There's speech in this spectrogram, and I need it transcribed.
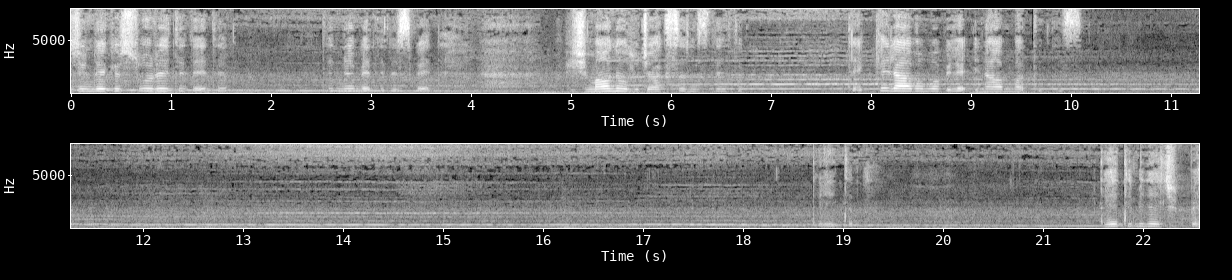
Yeryüzündeki sureti dedim. Dinlemediniz beni. Pişman olacaksınız dedim. Tek kelamıma bile inanmadınız. Değdi mi? Değdi mi Necip Bey?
